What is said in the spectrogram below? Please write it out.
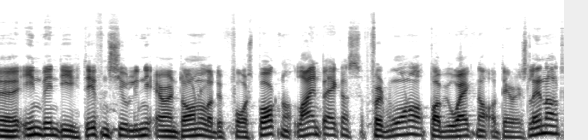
Øh, indvendig defensiv linje, Aaron Donald og DeForest Buckner. Linebackers, Fred Warner, Bobby Wagner og Darius Leonard.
